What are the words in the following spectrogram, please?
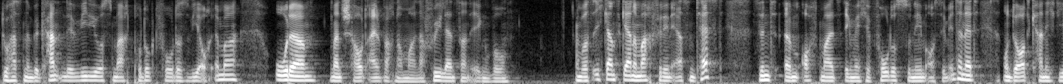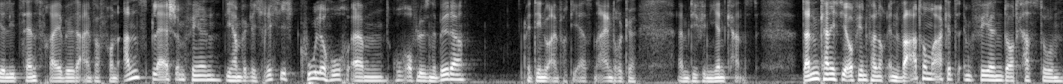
du hast einen Bekannten, der Videos macht, Produktfotos, wie auch immer, oder man schaut einfach nochmal nach Freelancern irgendwo. Und was ich ganz gerne mache für den ersten Test, sind ähm, oftmals irgendwelche Fotos zu nehmen aus dem Internet. Und dort kann ich dir lizenzfreie Bilder einfach von Unsplash empfehlen. Die haben wirklich richtig coole, hoch, ähm, hochauflösende Bilder mit denen du einfach die ersten Eindrücke ähm, definieren kannst. Dann kann ich dir auf jeden Fall noch Envato Market empfehlen. Dort hast du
